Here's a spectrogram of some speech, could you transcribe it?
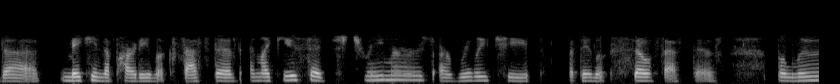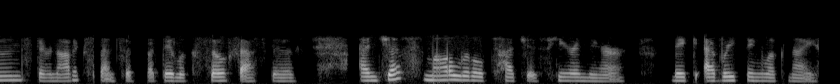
the making the party look festive. And like you said, streamers are really cheap, but they look so festive. Balloons, they're not expensive, but they look so festive. And just small little touches here and there make everything look nice.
